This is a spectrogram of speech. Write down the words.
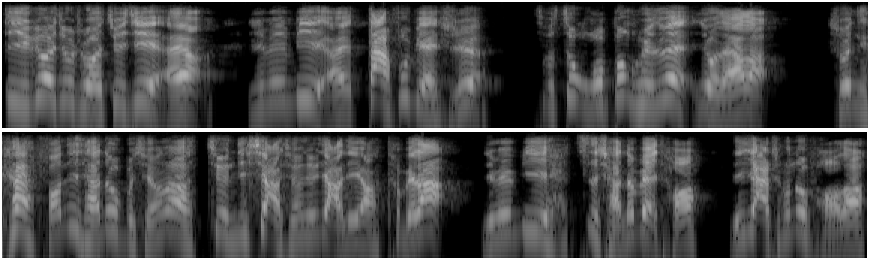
第一个就是说，最近哎呀，人民币哎大幅贬值，是不中国崩溃论又来了？说你看房地产都不行了，经济下行就压力啊特别大，人民币资产都外逃，李嘉诚都跑了，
